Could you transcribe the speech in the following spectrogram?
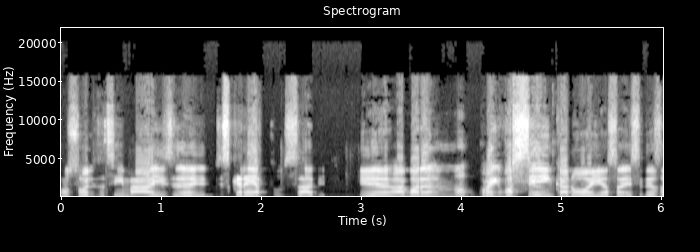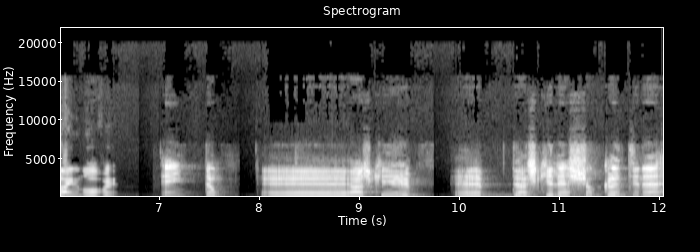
consoles assim mais é, discretos, sabe? E, agora, não, como é que você encarou aí essa, esse design novo aí? Então, é, acho que é, acho que ele é chocante, né?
